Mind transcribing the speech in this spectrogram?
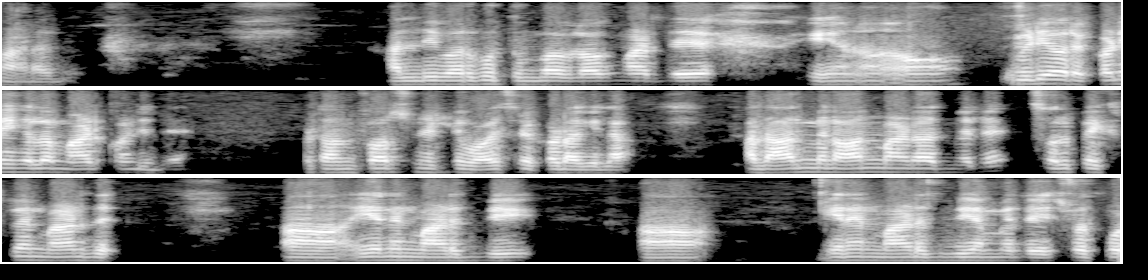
ಮಾಡೋದು. ಅಲ್ಲಿವರೆಗೂ ತುಂಬಾ ವ್ಲಾಗ್ ಮಾಡಿದೆ, ಏನೋ ವಿಡಿಯೋ ರೆಕಾರ್ಡಿಂಗ್ ಎಲ್ಲ ಮಾಡ್ಕೊಂಡಿದ್ದೆ ಬಟ್ ಅನ್ಫಾರ್ಚುನೇಟ್ಲಿ ವಾಯ್ಸ್ ರೆಕಾರ್ಡ್ ಆಗಿಲ್ಲ. ಅದಾದ್ಮೇಲೆ ಆನ್ ಮಾಡಾದ್ಮೇಲೆ ಸ್ವಲ್ಪ ಎಕ್ಸ್ಪ್ಲೇನ್ ಮಾಡಿದೆ. ಆ, ಏನೇನ್ ಮಾಡಿದ್ವಿ, ಆ, ಏನೇನ್ ಮಾಡಿದ್ವಿ, ಆಮೇಲೆ ಎಷ್ಟೊತ್ತು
